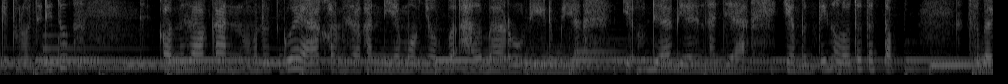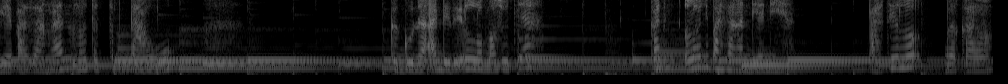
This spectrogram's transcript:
gitu loh. Jadi tuh kalau misalkan menurut gue ya kalau misalkan dia mau nyoba hal baru di hidup dia ya udah biarin aja. Yang penting lo tuh tetap sebagai pasangan lo tetap tahu kegunaan diri lo maksudnya kan lo nih pasangan dia nih pasti lo bakal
